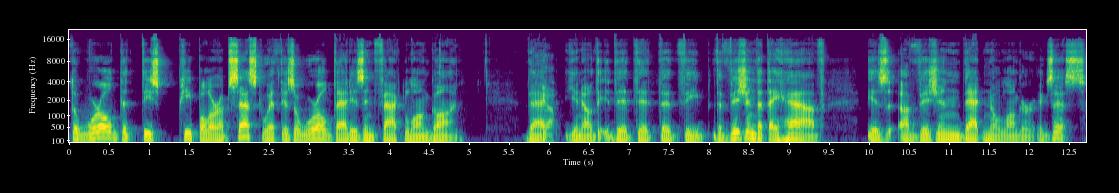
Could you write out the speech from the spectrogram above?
the world that these people are obsessed with is a world that is in fact long gone. That, Yeah. you know, the, the, the, the, the, the vision that they have is a vision that no longer exists.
